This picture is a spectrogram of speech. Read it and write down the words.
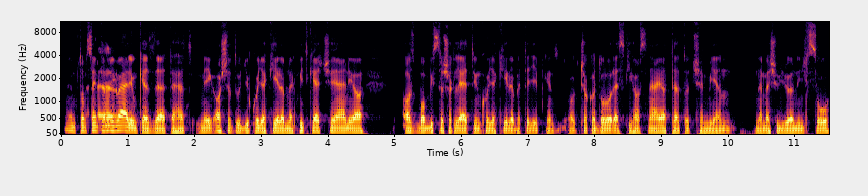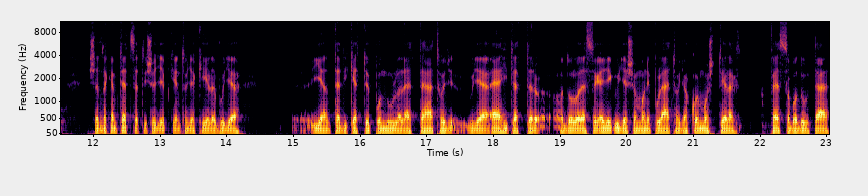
Nem tudom, szerintem még várjunk ezzel, tehát még azt se tudjuk, hogy a kélemnek mit kell csinálnia, azban biztosak lehetünk, hogy a kélebet egyébként csak a Dolores kihasználja, tehát ott semmilyen nemes ügyről nincs szó, és ez nekem tetszett is egyébként, hogy a kéleb ugye ilyen Teddy 2.0 lett, tehát hogy ugye elhitette a Dolores egyik ügyesen manipulálta, hogy akkor most tényleg felszabadultál,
